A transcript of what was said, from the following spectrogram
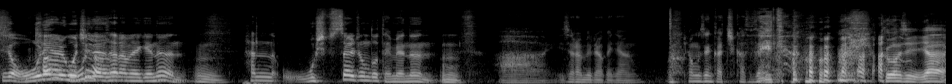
그러니까 오래 참 알고 지낸 알- 사람에게는 음, 한 50살 정도 되면은 음. 아, 이 사람이랑 그냥 평생 같이 가도 되겠다. 그거지. 야,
